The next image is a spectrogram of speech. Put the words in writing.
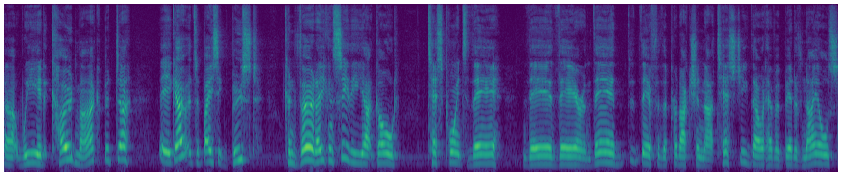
uh, weird code mark, but there you go. It's a basic boost converter. You can see the gold test points there, there, there, and there. There for the production test jig. They would have a bed of nails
